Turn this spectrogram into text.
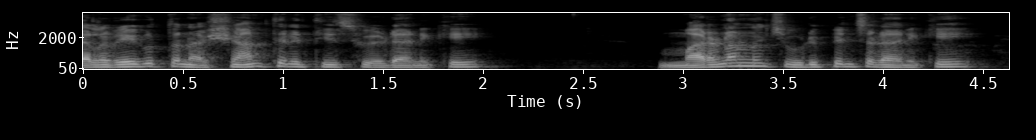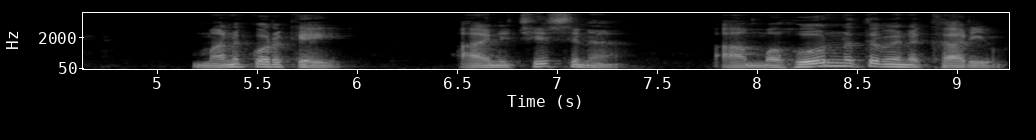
చెలరేగుతున్న శాంతిని తీసివేయడానికి మరణం నుంచి విడిపించడానికి మన కొరకై ఆయన చేసిన ఆ మహోన్నతమైన కార్యం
